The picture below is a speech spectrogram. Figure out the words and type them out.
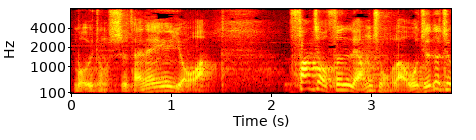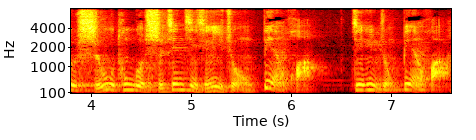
某一种食材，那也有啊。发酵分两种了，我觉得就是食物通过时间进行一种变化，进行一种变化。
